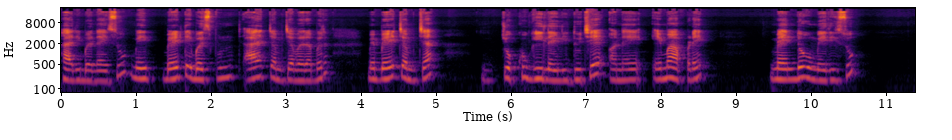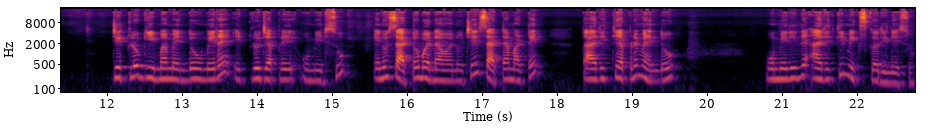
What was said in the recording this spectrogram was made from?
ખારી બનાવીશું. મેં બે ટેબલ સ્પૂન આ ચમચા બરાબર મેં બે ચમચા ચોખ્ખું ઘી લઈ લીધું છે અને એમાં આપણે મેંદો ઉમેરીશું. જેટલો ઘીમાં મેંદો ઉમેરાય એટલો જ આપણે ઉમેરીશું. એનો સાટો બનાવવાનો છે. સાટા માટે તો આ રીતથી આપણે મેંદો ઉમેરીને આ રીતથી મિક્સ કરી લઈશું.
